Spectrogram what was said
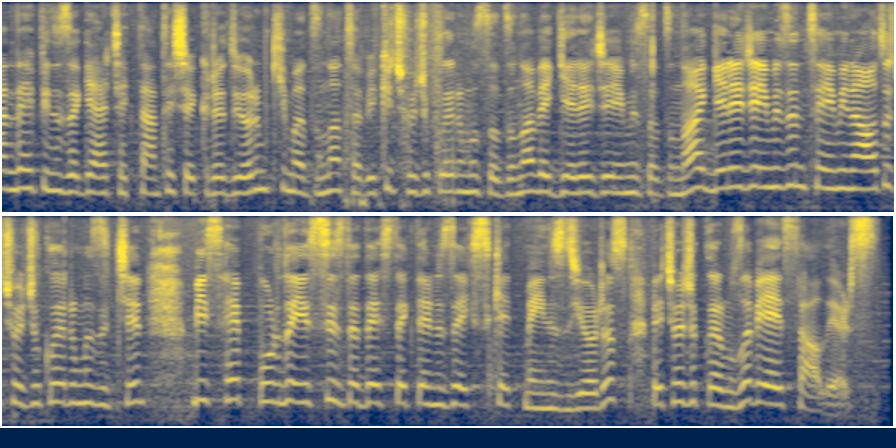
Ben de hepinize gerçekten teşekkür ediyorum. Kim adına? Tabii ki çocuklarımız adına ve geleceğimiz adına. Geleceğimizin teminatı çocuklarımız için. Biz hep buradayız. Siz de desteklerinizi eksik etmeyiniz diyoruz ve çocuklarımıza bir el sağlıyoruz.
